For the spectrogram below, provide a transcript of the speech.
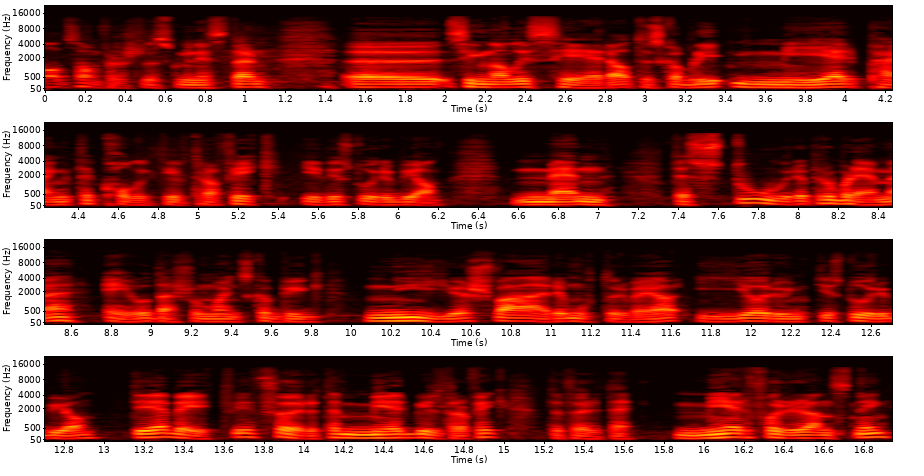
at samferdselsministeren uh, signaliserer at det skal bli mer penger til kollektivtrafikk i de store byene. Men det store problemet er jo dersom man skal bygge nye, svære motorveier i og rundt de store byene. Det vet vi fører til mer biltrafikk. Det fører til mer forurensning.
